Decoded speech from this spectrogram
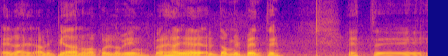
en la, la Olimpiada, no me acuerdo bien, pero es el año el 2020. Este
